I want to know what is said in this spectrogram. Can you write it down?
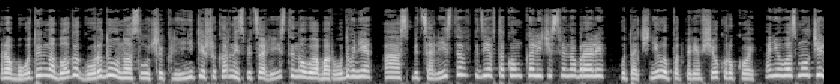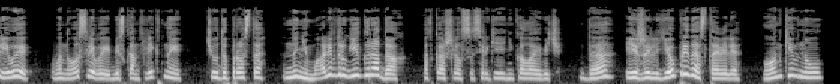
Работаем на благо города, у нас лучшие клиники, шикарные специалисты, новое оборудование. А специалистов где в таком количестве набрали?» — уточнила, подперев щеку рукой. «Они у вас молчаливые, выносливые, бесконфликтные. Чудо просто. Нанимали в других городах», — откашлялся Сергей Николаевич. «Да, и жилье предоставили?» Он кивнул.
